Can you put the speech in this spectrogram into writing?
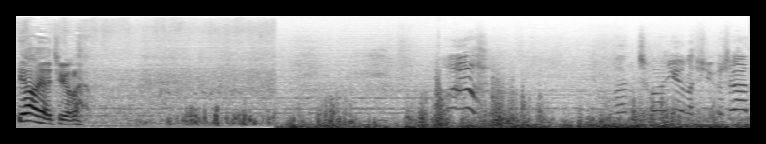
掉下去了！哇，我们穿越了雪山。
